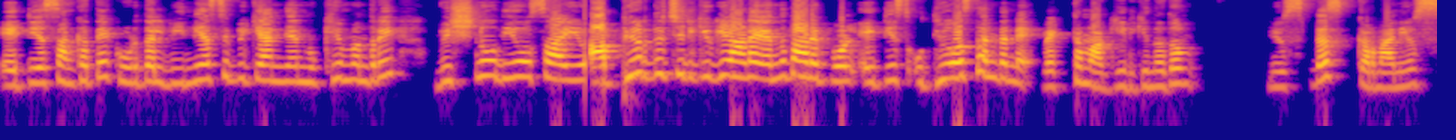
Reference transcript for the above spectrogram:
എ ടി എസ് സംഘത്തെ കൂടുതൽ വിന്യസിപ്പിക്കാൻ ഞാൻ മുഖ്യമന്ത്രി വിഷ്ണു ദിയോസായി അഭ്യർത്ഥിച്ചിരിക്കുകയാണ് എന്നതാണ് ഇപ്പോൾ എ ടി എസ് ഉദ്യോഗസ്ഥൻ തന്നെ വ്യക്തമാക്കിയിരിക്കുന്നതും. News desk Karma news.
